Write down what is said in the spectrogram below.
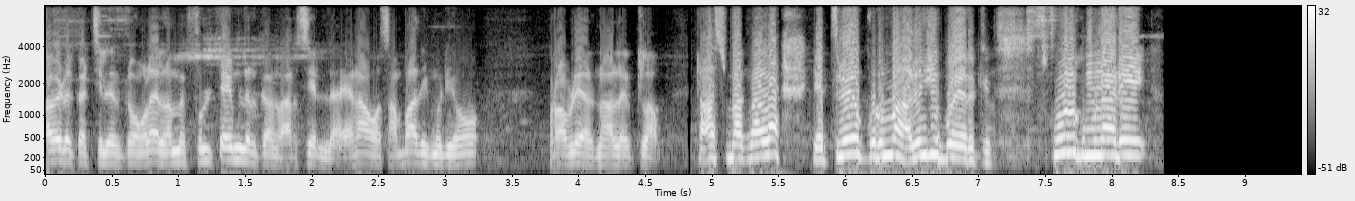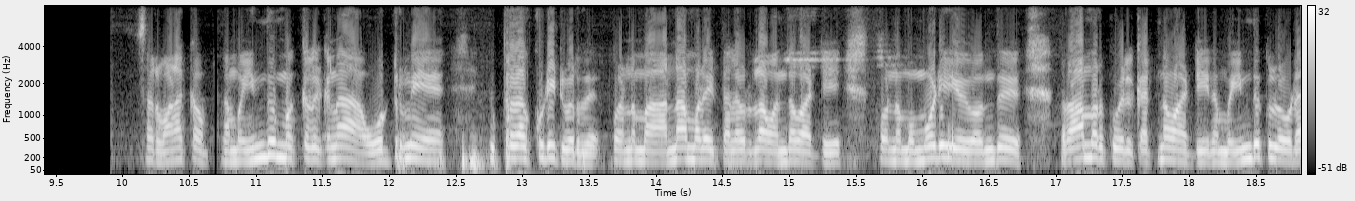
திராவிட கட்சியில் இருக்கிறவங்க எல்லாமே ஃபுல் டைம்ல இருக்காங்க அரசியல்ல. ஏன்னா அவங்க சம்பாதிக்க முடியும். ப்ராப்ளம் அதனால இருக்கலாம். டாஸ்மாக்னால எத்தனையோ குடும்பம் அழிஞ்சு போயிருக்கு. ஸ்கூலுக்கு முன்னாடி சார் வணக்கம். நம்ம இந்து மக்களுக்குன்னா ஒற்றுமையை இப்பதான் கூட்டிட்டு வருது. இப்போ நம்ம அண்ணாமலை தலைவர்லாம் வந்த வாட்டி இப்போ நம்ம மோடி வந்து ராமர் கோயில் கட்டின வாட்டி நம்ம இந்துக்களோட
